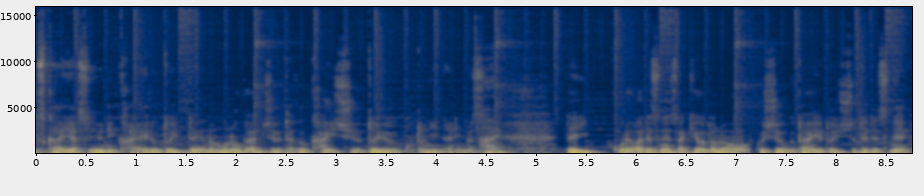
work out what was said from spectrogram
使いやすいように変える。といったようなものが住宅改修ということになります。はい。で、これはですね、先ほどの福祉用具対応と一緒でですね、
